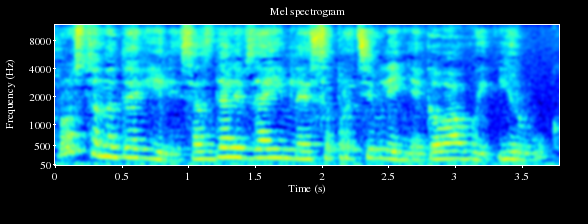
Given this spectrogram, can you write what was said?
Просто надавили, создали взаимное сопротивление головы и рук.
